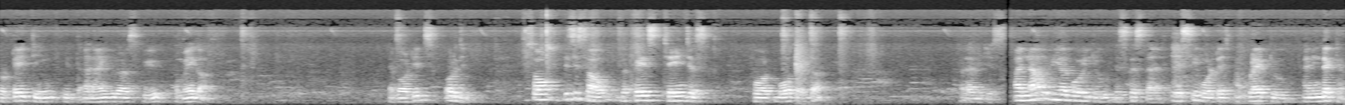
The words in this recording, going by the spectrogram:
rotating with an angular speed omega about its origin. So this is how the phase changes for both of the parameters. And now we are going to discuss that AC voltage applied to an inductor.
